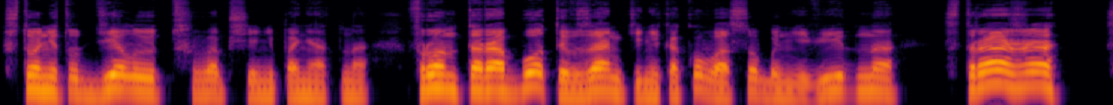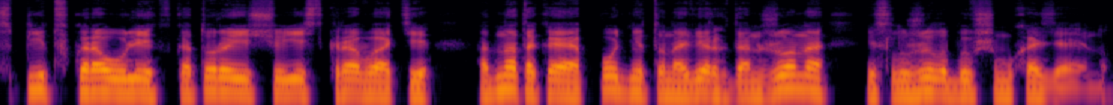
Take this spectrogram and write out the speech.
Что они тут делают, вообще непонятно. Фронта работы в замке никакого особо не видно. Стража спит в карауле, в которой еще есть кровати. Одна такая поднята наверх донжона и служила бывшему хозяину.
